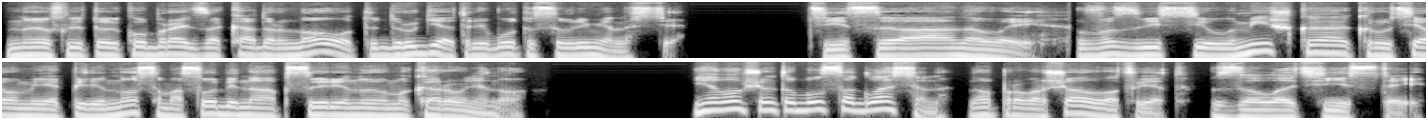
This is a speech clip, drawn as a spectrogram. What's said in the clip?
но если только убрать за кадр ноут и другие атрибуты современности. «Тициановый», – возвестил Мишка, крутя у меня переносом особенно обсыренную макаронину. Я, в общем-то, был согласен, но проворчал в ответ «золотистый».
